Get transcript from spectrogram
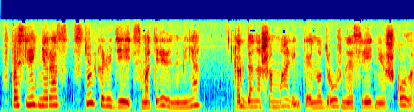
В последний раз столько людей смотрели на меня, когда наша маленькая, но дружная средняя школа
